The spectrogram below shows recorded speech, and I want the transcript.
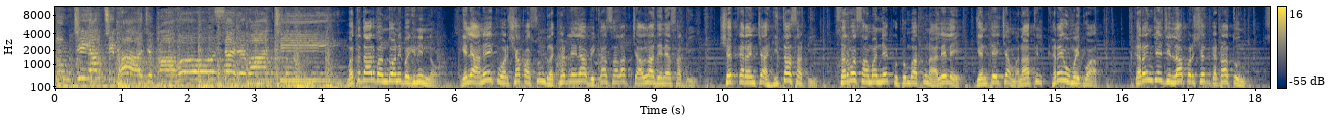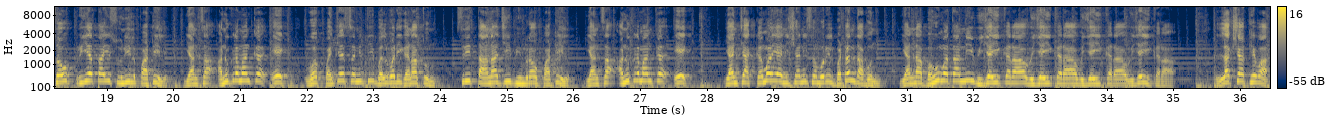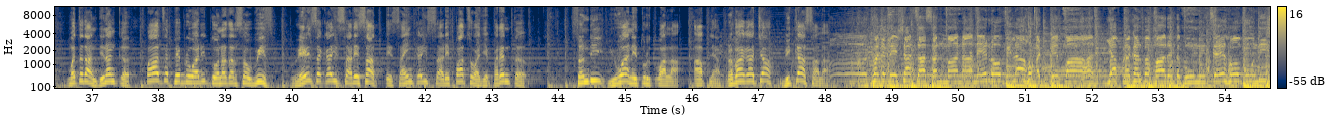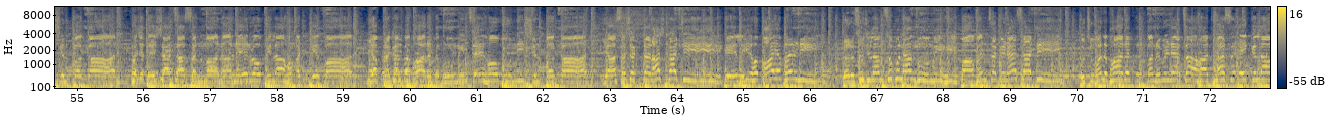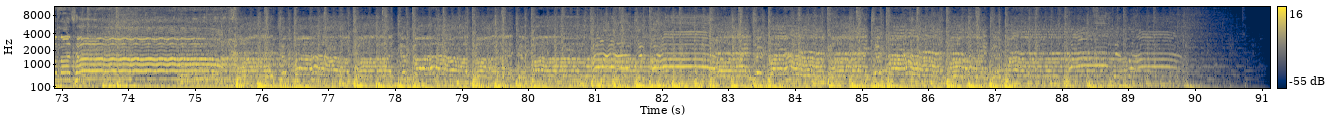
तुमची आमची भाजपा हो सर्वांची. मतदार बंधू आणि भगिनींनो गेल्या अनेक वर्षापासून रखडलेल्या विकासाला चालना देण्यासाठी शेतकऱ्यांच्या हितासाठी सर्वसामान्य कुटुंबातून आलेले जनतेच्या मनातील खरे उमेदवार. करंजे जिल्हा परिषद गटातून सौ. प्रियताई सुनील पाटील यांचा अनुक्रमांक एक व पंचायत समिती बलवडी गणातून श्री तानाजी भीमराव पाटील यांचा अनुक्रमांक एक. यांच्या कमळ या निशाणी समोरील बटन दाबून यांना बहुमतांनी विजयी करा विजयी करा विजयी करा विजयी करा. लक्षात ठेवा मतदान दिनांक पाच फेब्रुवारी दोन हजार सव्वीस. वेळ सकाळी साडेसात ते सायंकाळी साडेपाच वाजेपर्यंत. संधी युवा नेतृत्वाला आपल्या प्रभागाच्या विकासाला. ध्वज देशाचा सन्मानाने रोविला हो अटके पार. या प्रगल्भ भारत भूमीचे हो गुणी शिल्पकार. ध्वज देशाचा सन्मानाने रोविला हो अटके पार. या प्रगल्भ भारत भूमीचे हो गुणी शिल्पकार. या सशक्त राष्ट्राची गेली हो पायभरणी. तर सुजलाम सुफलाम भूमी ही पावन जगण्यासाठी उज्ज्वल भारत बनविण्याचा हा ध्यास ऐकला माझा.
